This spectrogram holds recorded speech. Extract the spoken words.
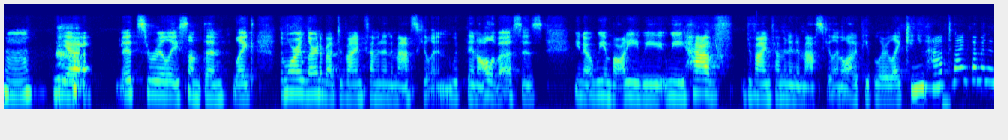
Mm-hmm. Yeah. it's really something like the more i learn about divine feminine and masculine within all of us is you know we embody we we have divine feminine and masculine a lot of people are like can you have divine feminine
